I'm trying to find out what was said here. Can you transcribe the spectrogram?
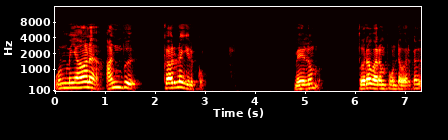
உண்மையான அன்பு கருணை இருக்கும். மேலும் துறவரம் பூண்டவர்கள்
